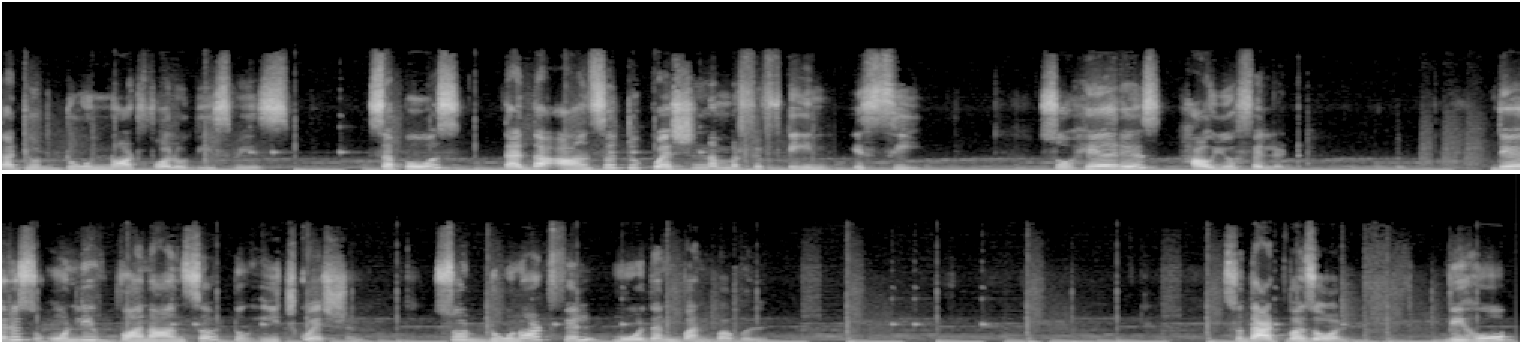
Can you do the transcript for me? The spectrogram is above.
that you do not follow these ways. Suppose that the answer to question number 15 is C. So here is how you fill it. There is only one answer to each question. So do not fill more than one bubble. So that was all. We hope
